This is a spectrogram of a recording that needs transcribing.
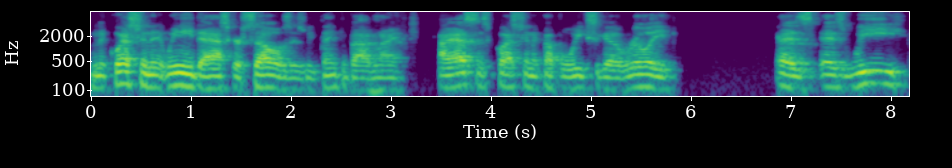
and the question that we need to ask ourselves as we think about it and I I asked this question a couple weeks ago really as as we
